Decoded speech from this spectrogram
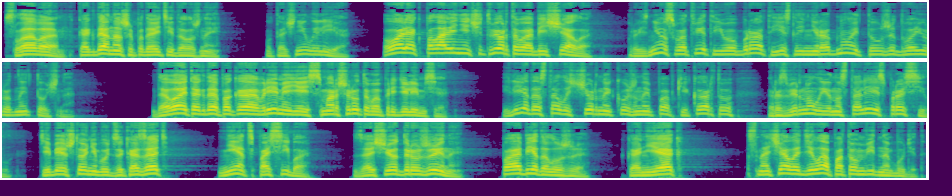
«Слава, когда наши подойти должны?» — уточнил Илья. «Оля к половине четвертого обещала», — произнес в ответ его брат, если не родной, то уже двоюродный точно. «Давай тогда, пока время есть, с маршрутом определимся». Илья достал из черной кожаной папки карту, развернул ее на столе и спросил. «Тебе что-нибудь заказать?» «Нет, спасибо». «За счет дружины». «Пообедал уже». «Коньяк?» «Сначала дела, потом видно будет.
